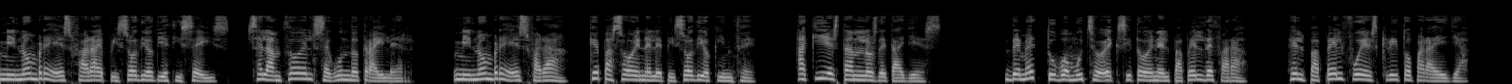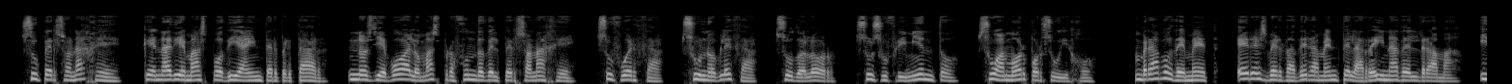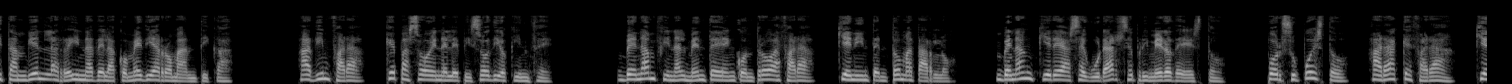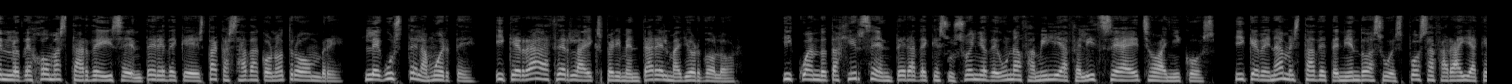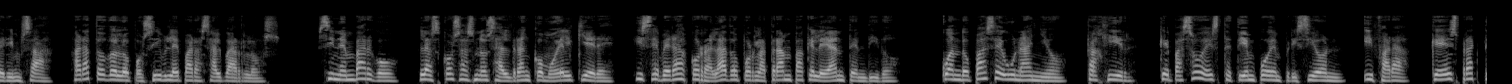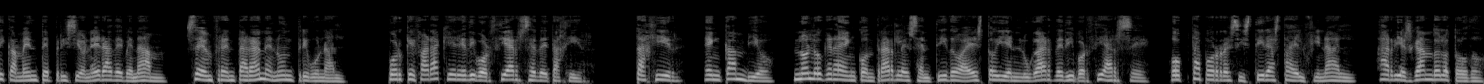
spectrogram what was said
Mi nombre es Farah episodio 16, se lanzó el segundo tráiler. Mi nombre es Farah, ¿qué pasó en el episodio 15? Aquí están los detalles. Demet tuvo mucho éxito en el papel de Farah. El papel fue escrito para ella. Su personaje, que nadie más podía interpretar, nos llevó a lo más profundo del personaje, su fuerza, su nobleza, su dolor, su sufrimiento, su amor por su hijo. Bravo Demet, eres verdaderamente la reina del drama, y también la reina de la comedia romántica. Adin Farah, ¿qué pasó en el episodio 15? Benam finalmente encontró a Farah, quien intentó matarlo. Benam quiere asegurarse primero de esto. Por supuesto, hará que Farah, quien lo dejó más tarde y se entere de que está casada con otro hombre, le guste la muerte, y querrá hacerla experimentar el mayor dolor. Y cuando Tajir se entera de que su sueño de una familia feliz se ha hecho añicos, y que Benam está deteniendo a su esposa Farah y a Kerimsa, hará todo lo posible para salvarlos. Sin embargo, las cosas no saldrán como él quiere, y se verá acorralado por la trampa que le han tendido. Cuando pase un año, Tajir, que pasó este tiempo en prisión, y Farah, que es prácticamente prisionera de Benam, se enfrentarán en un tribunal. Porque Farah quiere divorciarse de Tajir. Tajir, en cambio, no logra encontrarle sentido a esto y en lugar de divorciarse, opta por resistir hasta el final, arriesgándolo todo.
